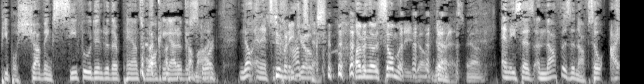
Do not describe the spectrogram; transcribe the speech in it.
People shoving seafood into their pants, walking out of the store. on. No, and it's Too many jokes. I mean, there's so many jokes. There yeah. is. Yeah. And he says enough is enough. So I,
